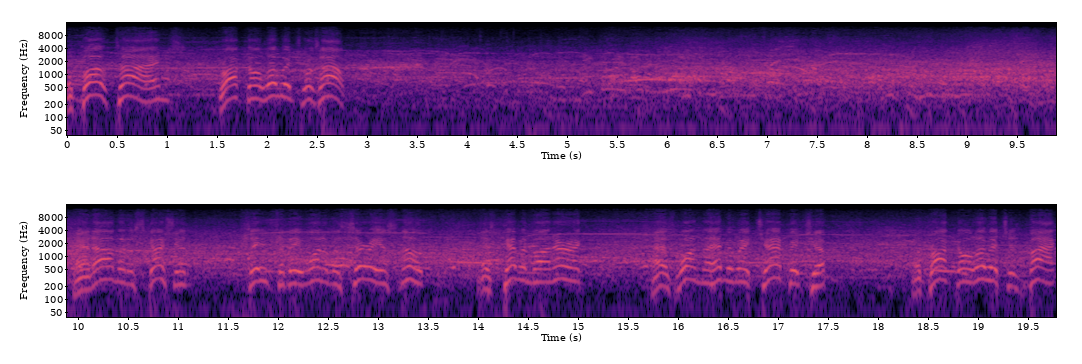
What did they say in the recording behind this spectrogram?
But both times, Bronko Lubich was out. And now the discussion seems to be one of a serious note as Kevin Von Erich has won the heavyweight championship. But Bronko Lubich is back.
